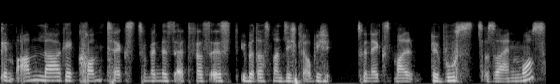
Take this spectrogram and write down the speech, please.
im Anlagekontext zumindest etwas ist, über das man sich, glaube ich, zunächst mal bewusst sein muss,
